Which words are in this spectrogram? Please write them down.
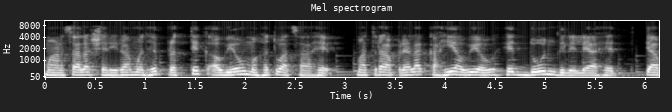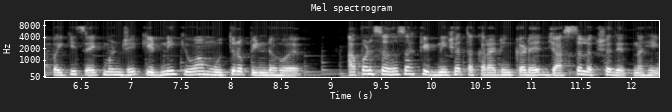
माणसाला शरीरामध्ये प्रत्येक अवयव महत्त्वाचा आहे. मात्र आपल्याला काही अवयव हे दोन दिलेले आहेत. त्यापैकीच एक म्हणजे किडनी किंवा मूत्रपिंड होय. आपण सहसा किडनीच्या तक्रारींकडे जास्त लक्ष देत नाही.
